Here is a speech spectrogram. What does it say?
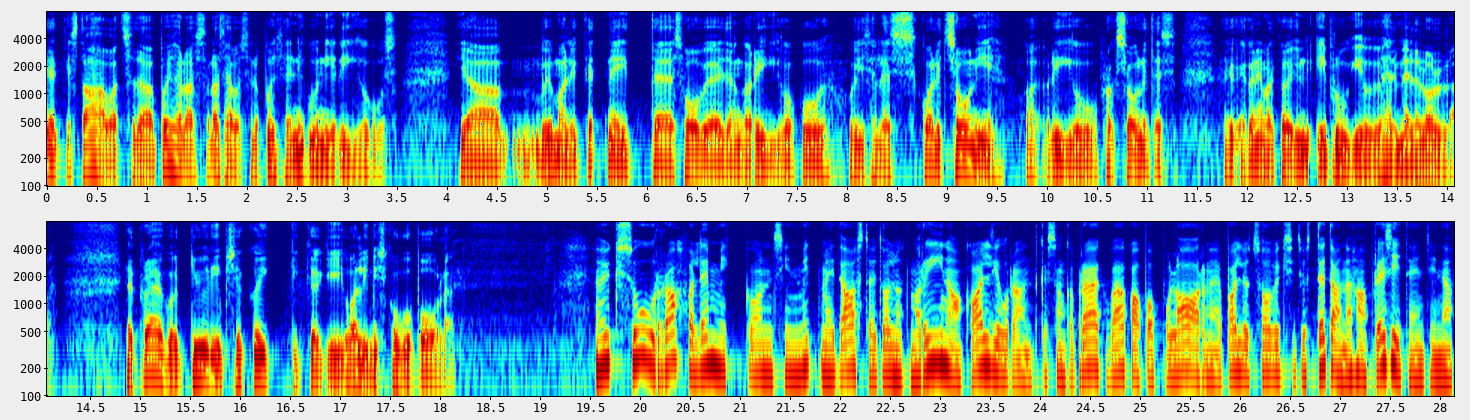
need, kes tahavad seda põhja lasta, lasevad selle põhja niikuinii riigikogus ja võimalik, et neid soovijaid on ka riigikogu või selles koalitsiooni riigikogu fraktsioonides. ega nemad ka ei pruugi ju ühel meelel olla. et praegu tüürib see kõik ikkagi valimiskogu poole no üks suur rahva lemmik on siin mitmeid aastaid olnud Marina Kaljurand, kes on ka praegu väga populaarne ja paljud sooviksid just teda näha presidendina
